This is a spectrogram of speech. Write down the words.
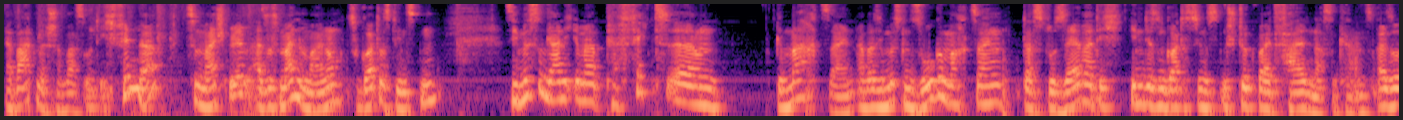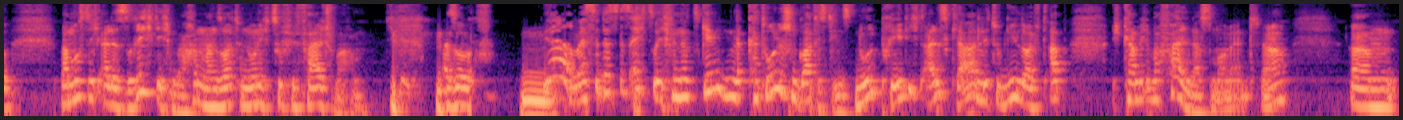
erwarten wir schon was. Und ich finde zum Beispiel, also ist meine Meinung zu Gottesdiensten, sie müssen gar nicht immer perfekt ähm, gemacht sein, aber sie müssen so gemacht sein, dass du selber dich in diesen Gottesdienst ein Stück weit fallen lassen kannst. Also man muss nicht alles richtig machen, man sollte nur nicht zu viel falsch machen. Also hm. ja, weißt du, das ist echt so. Ich finde, es geht in den katholischen Gottesdienst. Null Predigt, alles klar, Liturgie läuft ab. Ich kann mich aber fallen lassen im Moment. Ja, ähm,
